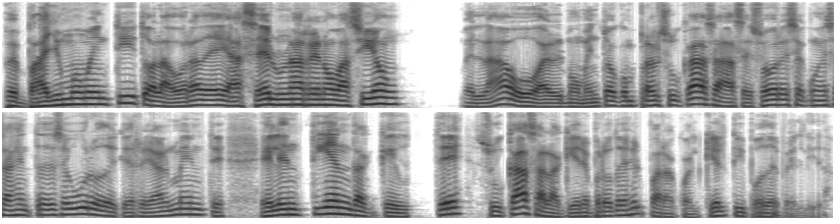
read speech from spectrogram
Pues vaya un momentito a la hora de hacer una renovación ¿verdad? O al momento de comprar su casa, asesórese con ese agente de seguro de que realmente él entienda que usted, su casa, la quiere proteger para cualquier tipo de pérdida.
